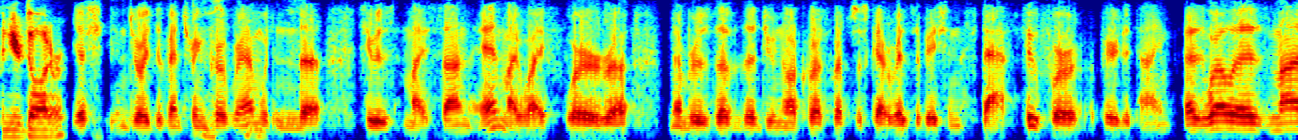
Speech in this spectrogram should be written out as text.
and your daughter. Yes, she enjoyed the venturing program, and uh, she was my son and my wife were uh, members of the June Norcross Webster Scout Reservation staff too for a period of time, as well as my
